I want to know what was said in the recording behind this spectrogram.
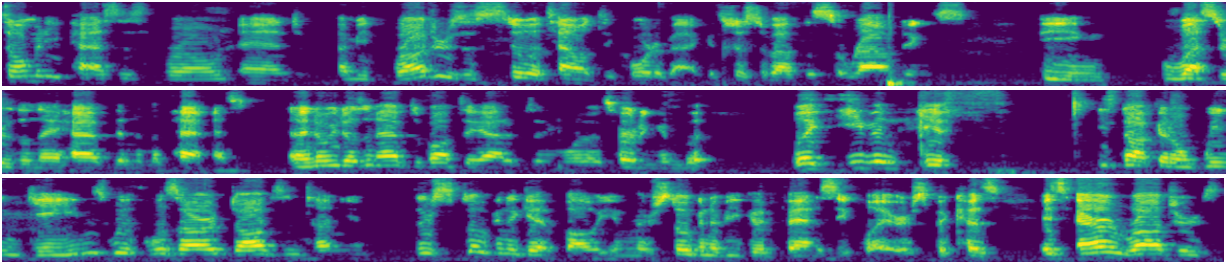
so many passes thrown. And I mean, Rodgers is still a talented quarterback. It's just about the surroundings being lesser than they have been in the past. And I know he doesn't have Davante Adams anymore. That's hurting him. But like, even if he's not going to win games with Lazard, Doubs, and Tonyan, they're still going to get volume. They're still going to be good fantasy players because it's Aaron Rodgers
